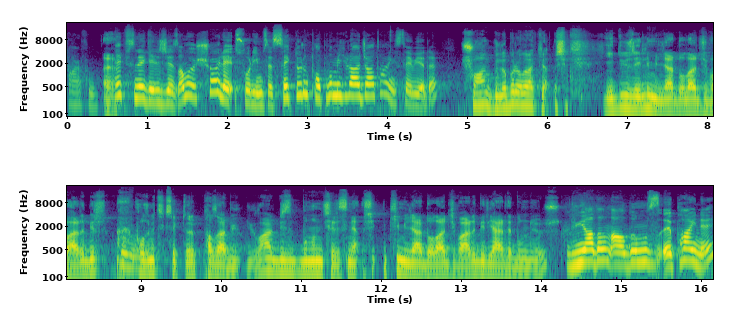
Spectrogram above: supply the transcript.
Parfüm. Evet. Hepsine geleceğiz ama şöyle sorayım size. Sektörün toplam ihracatı hangi seviyede? Şu an global olarak yaklaşık 750 milyar dolar civarı bir kozmetik sektörü pazar büyüklüğü var. Biz bunun içerisinde yaklaşık 2 milyar dolar civarı bir yerde bulunuyoruz. Dünyadan aldığımız e, pay ne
